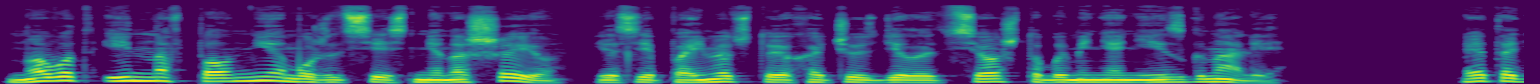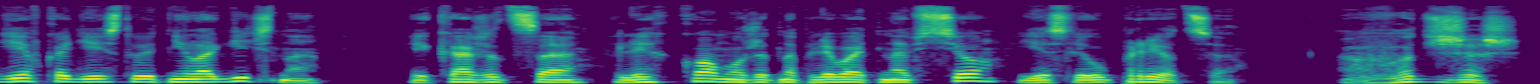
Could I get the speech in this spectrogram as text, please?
Но вот Инна вполне может сесть мне на шею, если поймет, что я хочу сделать все, чтобы меня не изгнали. Эта девка действует нелогично и, кажется, легко может наплевать на все, если упрется. Вот же ж!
